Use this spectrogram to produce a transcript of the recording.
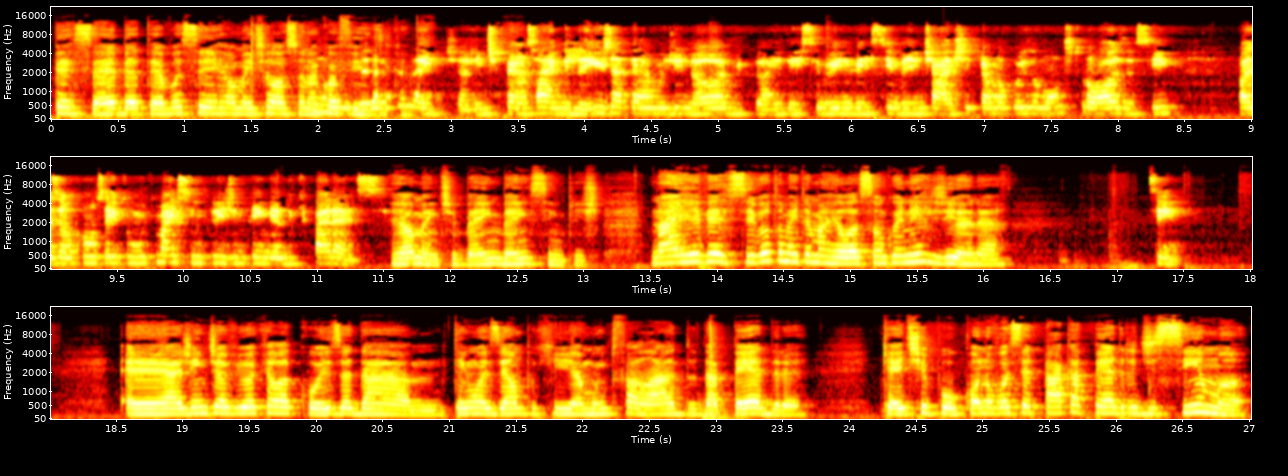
percebe até você realmente relacionar Sim, com a física. Exatamente. A gente pensa ah, em leis da termodinâmica, reversível e irreversível, a gente acha que é uma coisa monstruosa, assim, mas é um conceito muito mais simples de entender do que parece. Realmente, bem, bem simples. Na irreversível também tem uma relação com energia, né? Sim. É, a gente já viu aquela coisa da. Tem um exemplo que é muito falado da pedra, que é tipo, quando você taca a pedra de cima,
